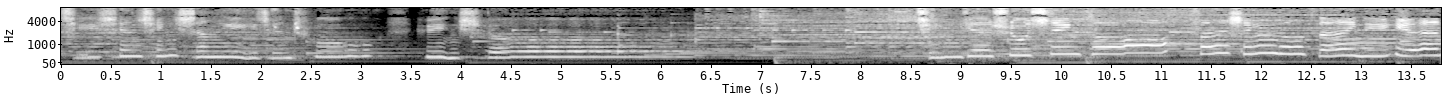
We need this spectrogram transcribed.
七弦琴响一剑出云袖。今夜数心头，繁星都在你眼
